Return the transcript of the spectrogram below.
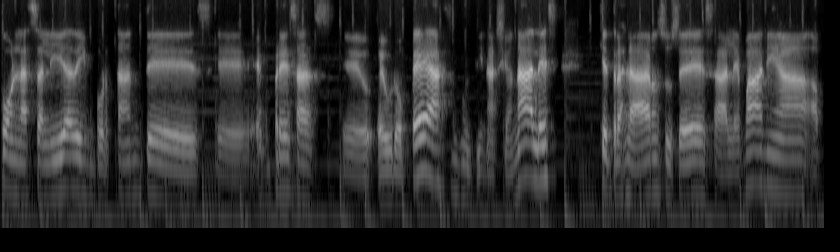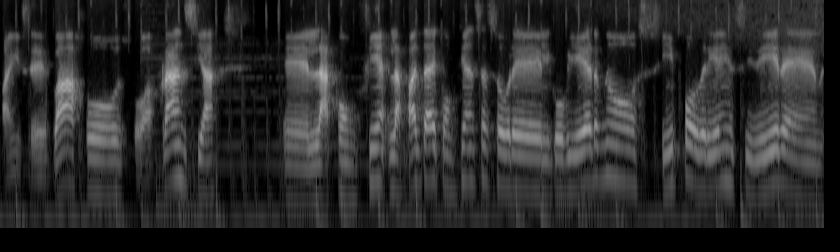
con la salida de importantes eh, empresas eh, europeas, multinacionales, que trasladaron sus sedes a Alemania, a Países Bajos o a Francia. Eh, la, la falta de confianza sobre el gobierno sí podría incidir en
